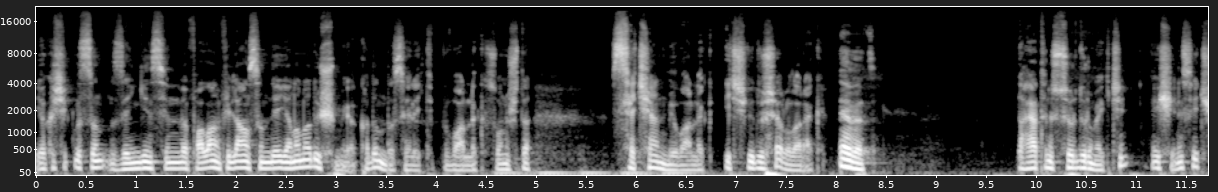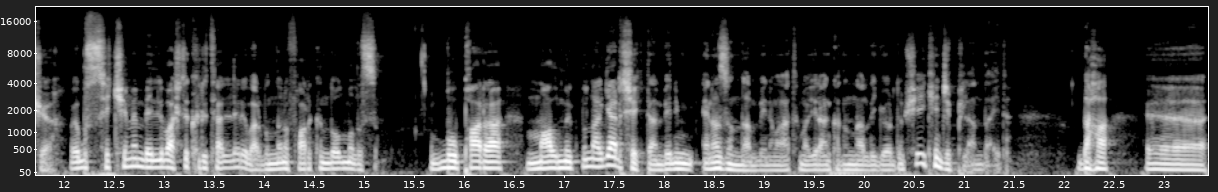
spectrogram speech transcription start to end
yakışıklısın, zenginsin ve falan filansın diye yanına düşmüyor. Kadın da selektif bir varlık. Sonuçta seçen bir varlık. İçgüdüsel olarak Evet. hayatını sürdürmek için eşini seçiyor. Ve bu seçimin belli başlı kriterleri var. Bunların farkında olmalısın. Bu para, mal, mülk bunlar gerçekten benim en azından benim hayatıma giren kadınlarda gördüğüm şey ikinci plandaydı. Daha eee,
